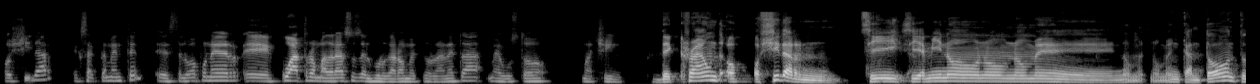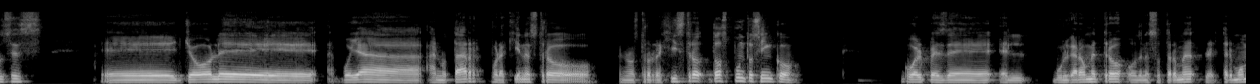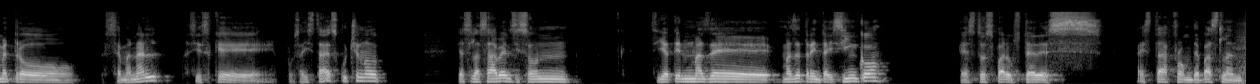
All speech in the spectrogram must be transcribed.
Oshidar, exactamente. Este lo voy a poner eh, cuatro madrazos del vulgarómetro. La neta, me gustó machín. The Crown of Oshidar. Sí, sí, a mí no, no, no me, no, no me encantó. Entonces, eh, yo le voy a anotar por aquí en nuestro, en nuestro registro 2.5 golpes del el vulgarómetro o de nuestro termómetro semanal. Así es que, pues ahí está, escúchenlo. Ya se la saben, si son, si ya tienen más de, más de 35, esto es para ustedes. Ahí está, From the Bassland.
